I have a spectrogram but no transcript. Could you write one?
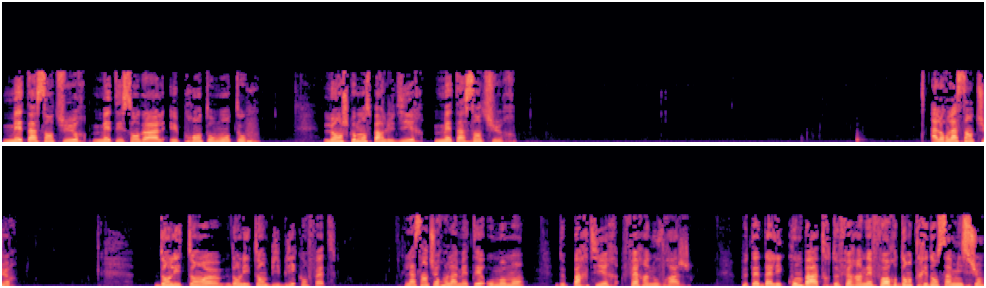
Mets ta ceinture, mets tes sandales et prends ton manteau. L'ange commence par lui dire, mets ta ceinture. Alors la ceinture, dans les temps, euh, dans les temps bibliques en fait, la ceinture on la mettait au moment de partir faire un ouvrage, peut-être d'aller combattre, de faire un effort, d'entrer dans sa mission.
